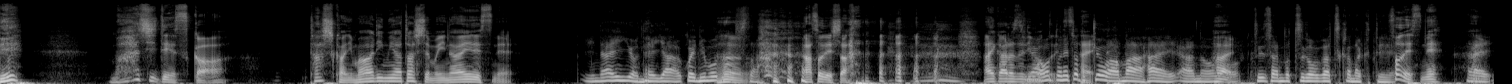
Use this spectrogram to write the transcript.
え？マジですか？確かに周り見渡してもいないですね。いないよね。いや、これリモートでさ。あ、そうでした。相変わらずリモート。本当ね、ちょっと今日はまあ、はい、あの、はい辻さんの都合がつかなくて、そうですね。はい、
